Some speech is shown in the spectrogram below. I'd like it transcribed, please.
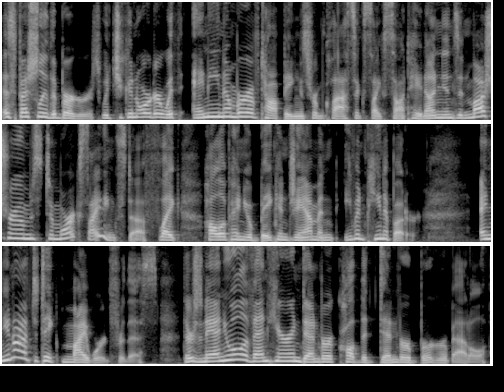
especially the burgers, which you can order with any number of toppings from classics like sauteed onions and mushrooms to more exciting stuff like jalapeno bacon jam and even peanut butter. And you don't have to take my word for this. There's an annual event here in Denver called the Denver Burger Battle,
